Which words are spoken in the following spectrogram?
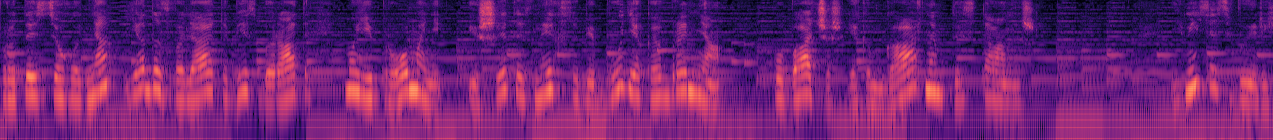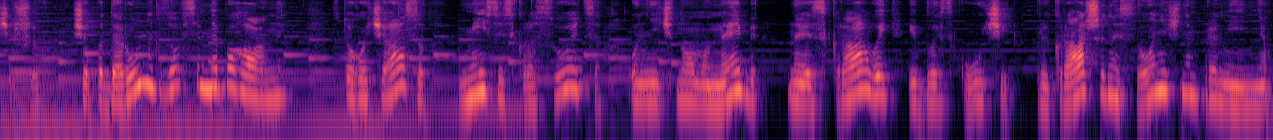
Проте з цього дня я дозволяю тобі збирати мої промені і шити з них собі будь-яке вбрання. Побачиш, яким гарним ти станеш. І місяць вирішив, що подарунок зовсім непоганий. Того часу місяць красується у нічному небі на яскравий і блискучий, прикрашений сонячним промінням,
